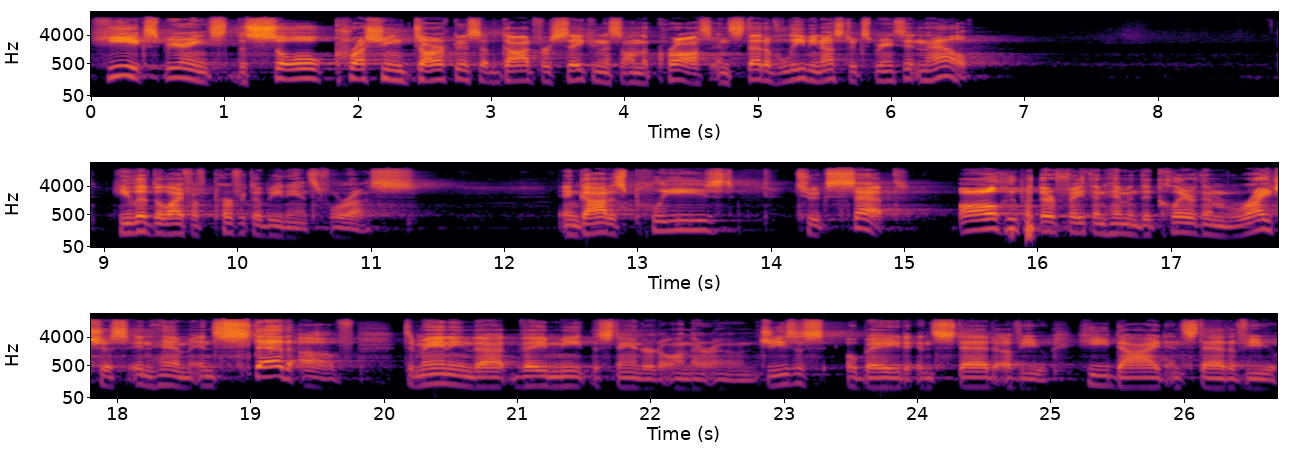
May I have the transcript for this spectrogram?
He experienced the soul crushing darkness of God forsakenness on the cross instead of leaving us to experience it in hell. He lived a life of perfect obedience for us. And God is pleased to accept all who put their faith in him and declare them righteous in him instead of demanding that they meet the standard on their own. Jesus obeyed instead of you, he died instead of you.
